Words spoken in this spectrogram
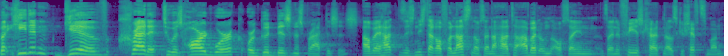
But he didn't give credit to his hard work or good business practices. Aber er hat sich nicht darauf verlassen, auf seine harte Arbeit und auf sein, seine Fähigkeiten als Geschäftsmann.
